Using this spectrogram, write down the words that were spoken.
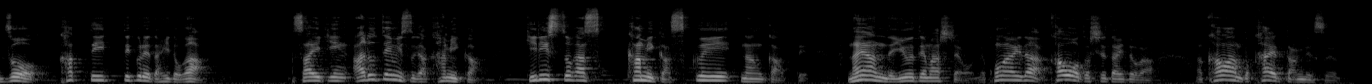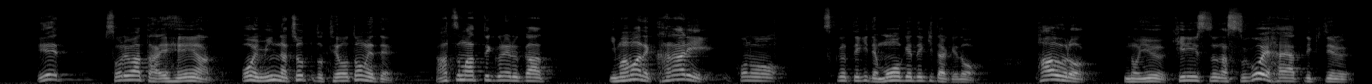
像を買っていってくれた人が最近アルテミスが神かキリストが神か救いなんかって悩んで言うてましたよ。でこの間買おうとしてた人が買わんと帰ったんです。えそれは大変や。おいみんなちょっと手を止めて集まってくれるか。今までかなりこの作ってきて儲けてきたけどパウロの言うキリストがすごい流行ってきてる。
